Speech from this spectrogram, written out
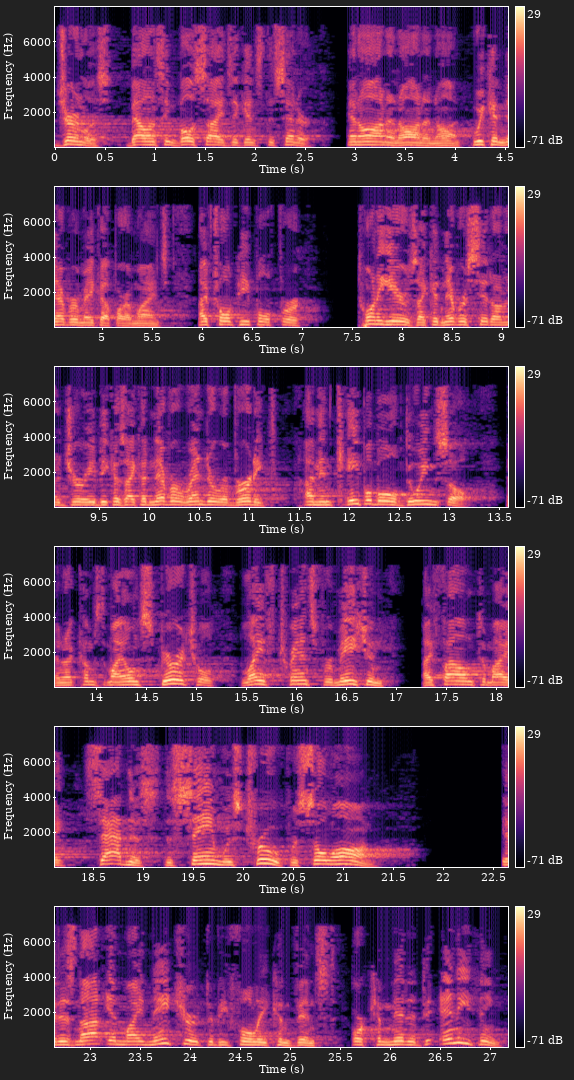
journalists balancing both sides against the center, and on and on and on. We can never make up our minds. I've told people for 20 years I could never sit on a jury because I could never render a verdict I'm incapable of doing so. And when it comes to my own spiritual life transformation, I found to my sadness the same was true for so long. It is not in my nature to be fully convinced or committed to anything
